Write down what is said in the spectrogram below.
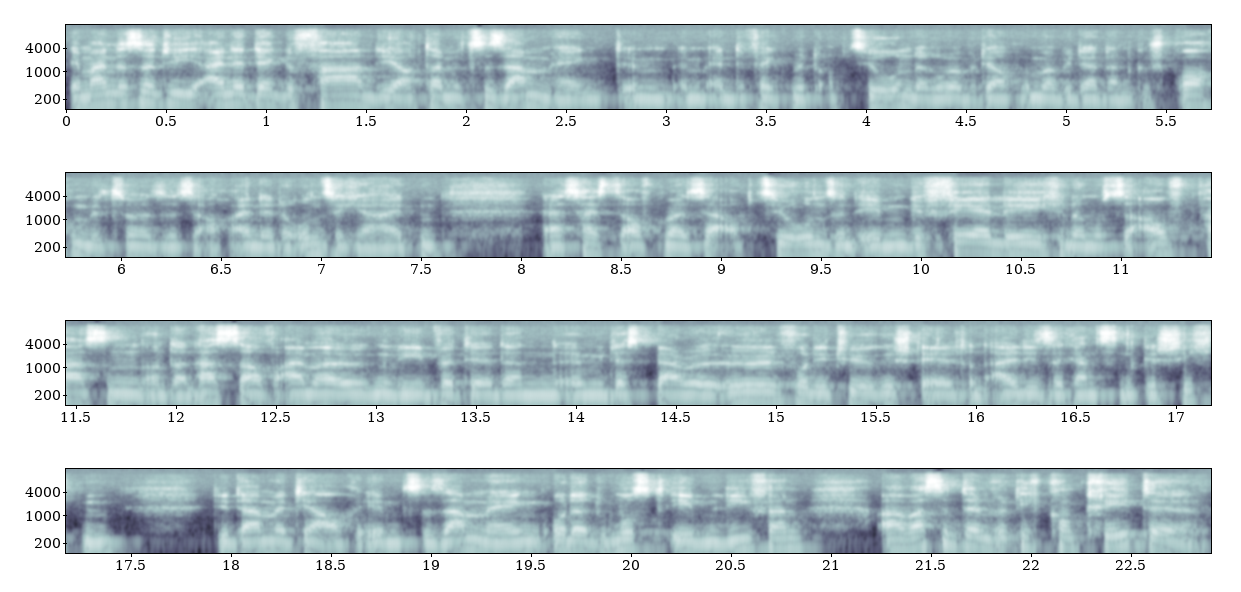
ich meine, das ist natürlich eine der Gefahren, die auch damit zusammenhängt, im, im Endeffekt mit Optionen. Darüber wird ja auch immer wieder dann gesprochen, beziehungsweise ist ja auch eine der Unsicherheiten. Das heißt oftmals, ja, Optionen sind eben gefährlich und da musst du aufpassen und dann hast du auf einmal irgendwie, wird dir dann irgendwie das Barrel Öl vor die Tür gestellt und all diese ganzen Geschichten, die damit ja auch eben zusammenhängen. Oder du musst eben liefern. Aber was sind denn wirklich konkrete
